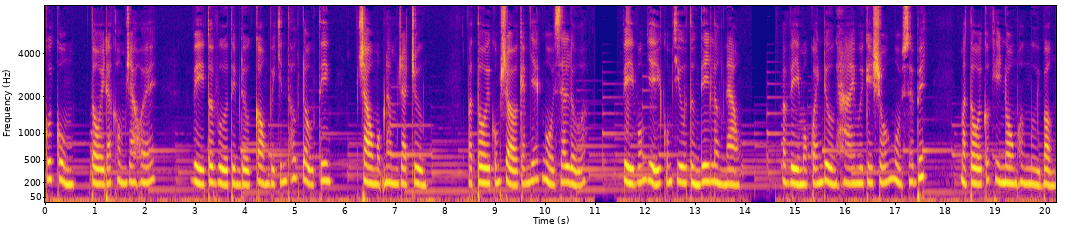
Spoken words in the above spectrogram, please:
cuối cùng, tôi đã không ra huế, vì tôi vừa tìm được công việc chính thức đầu tiên sau một năm ra trường, và tôi cũng sợ cảm giác ngồi xe lửa, vì vốn dĩ cũng chưa từng đi lần nào và vì một quãng đường 20 cây số ngồi xe buýt mà tôi có khi nôn hơn 10 bận.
